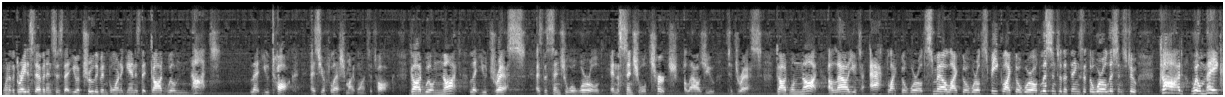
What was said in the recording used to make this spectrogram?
One of the greatest evidences that you have truly been born again is that God will not let you talk as your flesh might want to talk. God will not let you dress as the sensual world and the sensual church allows you to dress. God will not allow you to act like the world, smell like the world, speak like the world, listen to the things that the world listens to. God will make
